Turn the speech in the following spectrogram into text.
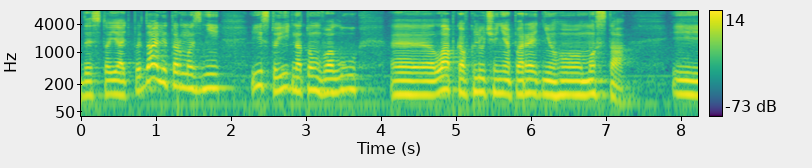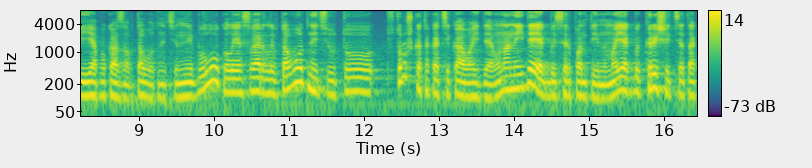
де стоять педалі тормозні, і стоїть на тому валу лапка включення переднього моста. І я показував тавотницю не було. Коли я сверлив тавотницю, то стружка така цікава йде. Вона не йде якби серпантином, а якби кришиться, так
